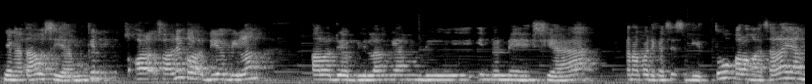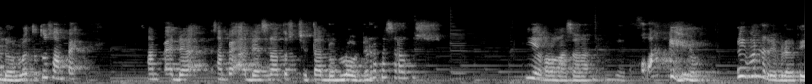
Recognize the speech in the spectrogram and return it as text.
ya nggak tahu sih ya. Mungkin soal- soalnya kalau dia bilang kalau dia bilang yang di Indonesia kenapa dikasih segitu? Kalau nggak salah yang download itu sampai sampai ada sampai ada 100 juta downloader apa 100 iya kalau nggak salah. Iya. Kok akeh ya? Eh bener ya berarti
